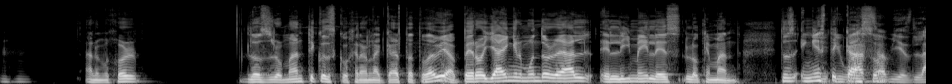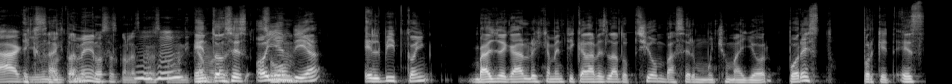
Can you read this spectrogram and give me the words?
Ujú. A lo mejor los románticos escogerán la carta todavía, pero ya en el mundo real el email es lo que manda. Entonces, en este y caso, WhatsApp y Slack y un montón de Exactamente. cosas con las que nos Ujú. comunicamos. entonces hoy en día el Bitcoin va a llegar lógicamente y cada vez la adopción va a ser mucho mayor por esto, porque es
